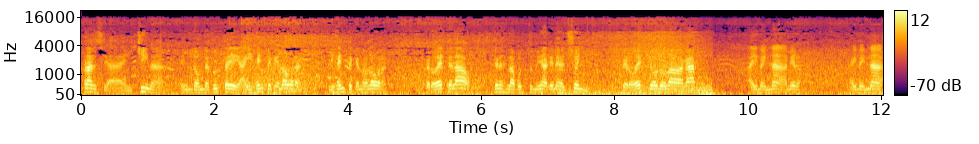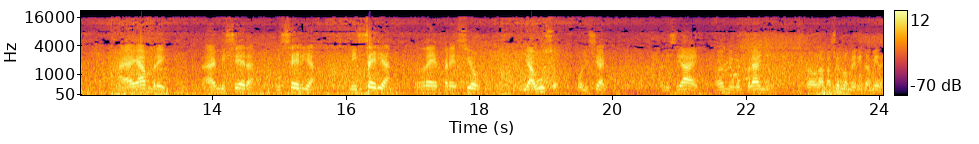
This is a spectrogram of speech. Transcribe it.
Francia, en China, en donde tú estés, hay gente que logra y gente que no logra. Pero de este lado tienes la oportunidad, tienes el sueño. Pero de este otro lado acá, ahí no hay nada, mira. Ahí no hay nada. Ahí hay hambre, hay miseria, miseria, miseria, represión y abuso policial. Felicidades, hoy es mi cumpleaños, pero la pasión lo merita, mira.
